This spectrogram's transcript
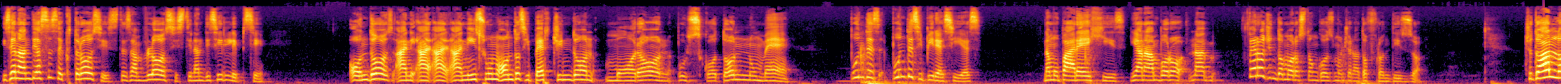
Είσαι ενάντια στις εκτρώσεις, στις αμβλώσεις, στην αντισύλληψη. Όντως, αν, αν, αν ήσουν όντως υπέρ των μωρών που σκοτώνουμε, πού είναι τις υπηρεσίες να μου παρέχεις για να μπορώ να φέρω το μωρό στον κόσμο και να το φροντίζω. Και το άλλο,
